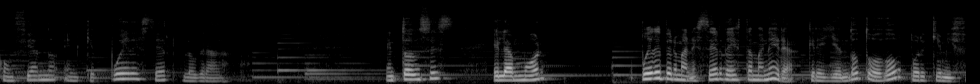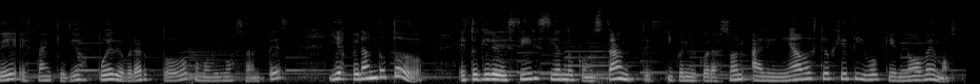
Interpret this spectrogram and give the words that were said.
confiando en que puede ser lograda. Entonces, el amor puede permanecer de esta manera, creyendo todo, porque mi fe está en que Dios puede obrar todo, como vimos antes, y esperando todo. Esto quiere decir siendo constantes y con el corazón alineado a este objetivo que no vemos,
